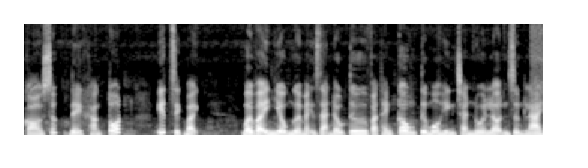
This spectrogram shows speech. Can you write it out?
có sức đề kháng tốt, ít dịch bệnh. Bởi vậy, nhiều người mạnh dạn đầu tư và thành công từ mô hình chăn nuôi lợn rừng lai.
